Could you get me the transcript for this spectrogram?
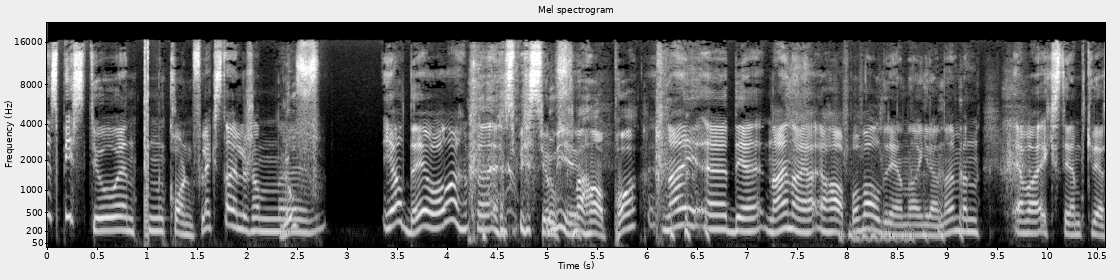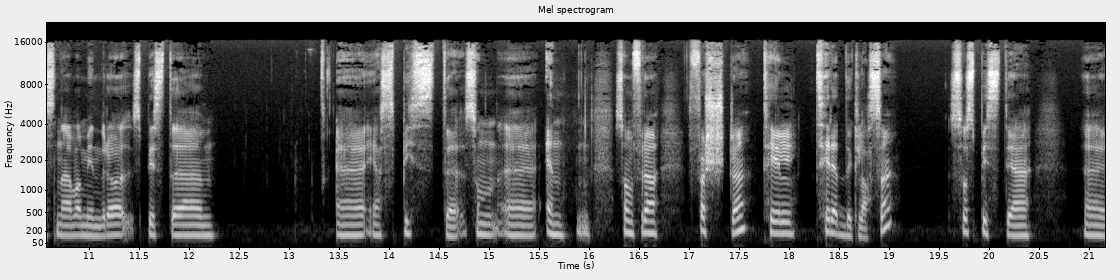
jeg spiste jo enten cornflakes, da, eller sånn øh, Loff? Ja, det òg, da. Jeg spiser jo Loff med ha på? Nei, eh, det, nei, nei, jeg har på var aldri en av greiene, men jeg var ekstremt kresen da jeg var mindre og spiste eh, Jeg spiste sånn eh, enten Sånn fra første til tredje klasse, så spiste jeg eh,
